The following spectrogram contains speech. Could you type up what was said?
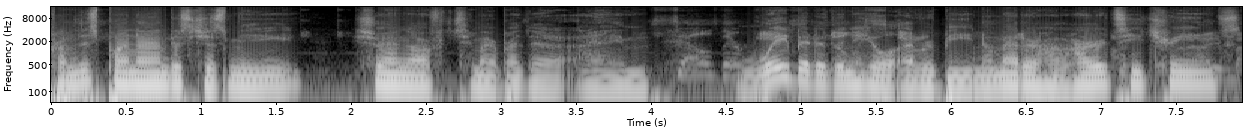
from this point on, this is just me showing off to my brother I'm way better than he will ever be, no matter how hard he trains,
